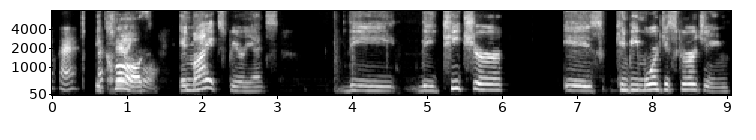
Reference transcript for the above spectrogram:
Okay. That's Because cool. in my experience, the the teacher is can be more discouraging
